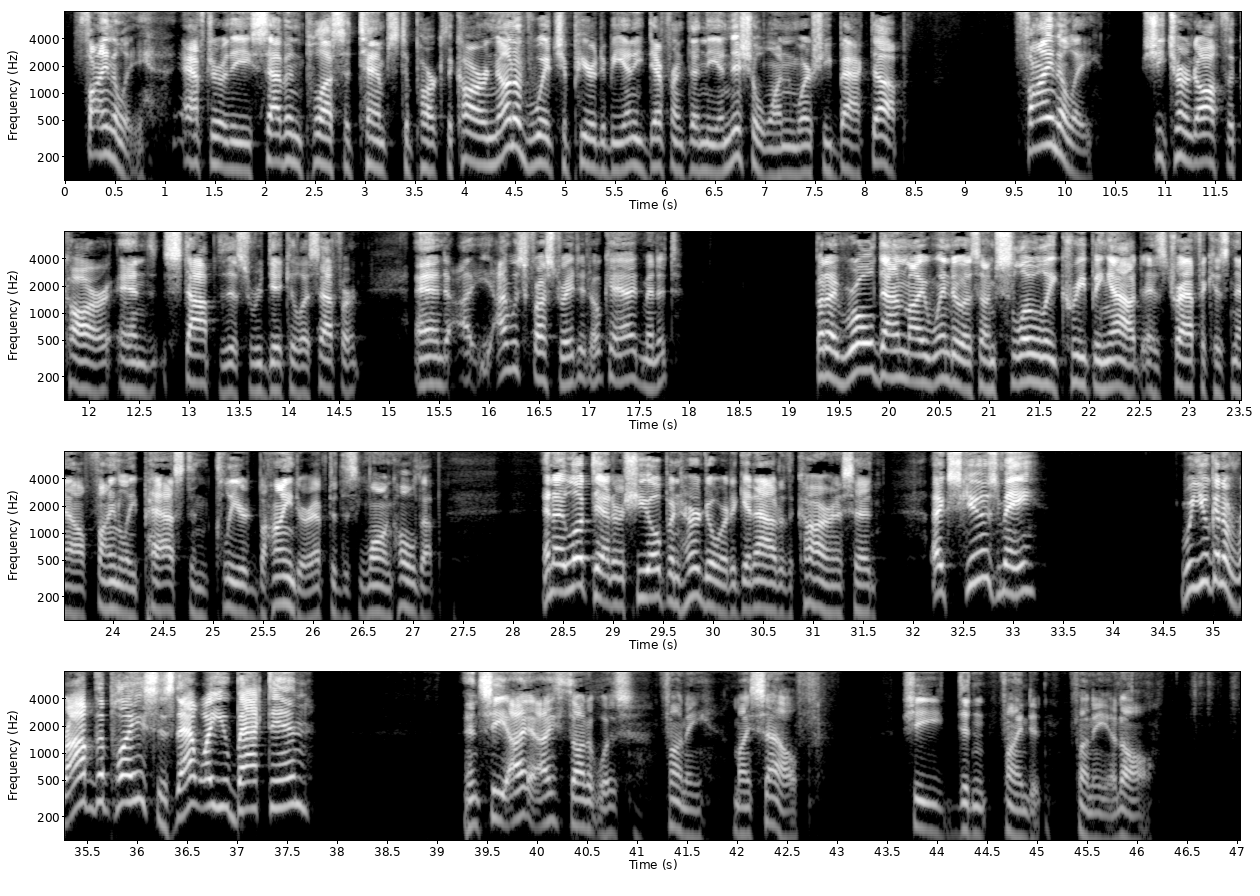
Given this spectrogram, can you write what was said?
Finally, after the seven plus attempts to park the car, none of which appeared to be any different than the initial one where she backed up, finally, she turned off the car and stopped this ridiculous effort. And I, I was frustrated. Okay, I admit it. But I rolled down my window as I'm slowly creeping out as traffic has now finally passed and cleared behind her after this long holdup. And I looked at her. She opened her door to get out of the car, and I said, Excuse me, were you going to rob the place? Is that why you backed in? And see, I, I thought it was funny myself. She didn't find it funny at all,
